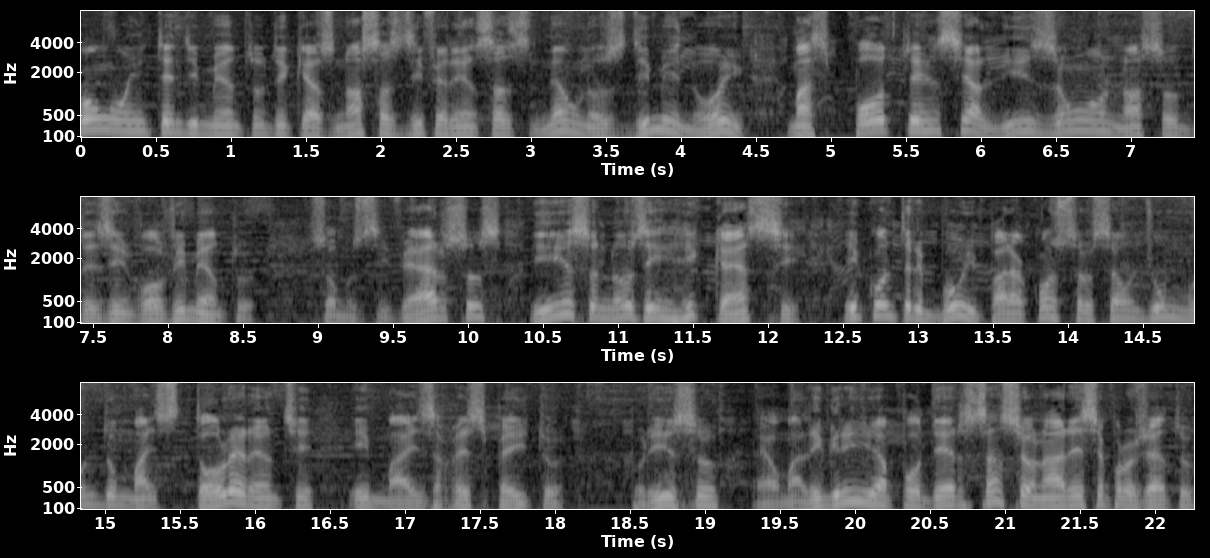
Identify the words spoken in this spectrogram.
com o entendimento de que as nossas diferenças não nos diminuem, mas potencializam o nosso desenvolvimento. Somos diversos e isso nos enriquece e contribui para a construção de um mundo mais tolerante e mais respeito. Por isso, é uma alegria poder sancionar esse projeto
